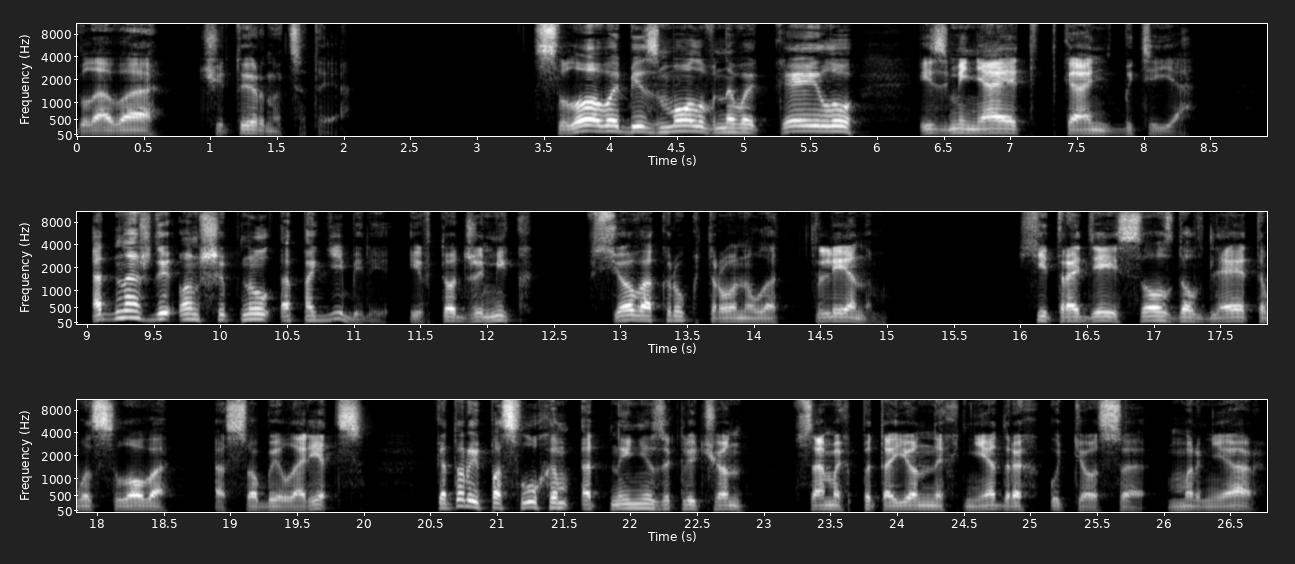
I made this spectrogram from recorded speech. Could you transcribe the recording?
Глава 14. Слово безмолвного Кейлу изменяет ткань бытия. Однажды он шепнул о погибели, и в тот же миг все вокруг тронуло тленом. Хитродей создал для этого слова особый ларец, который, по слухам, отныне заключен в самых потаенных недрах утеса Марниар.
